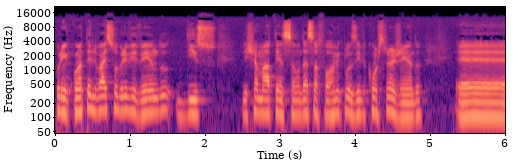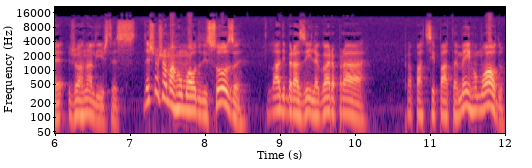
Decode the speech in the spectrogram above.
Por enquanto, ele vai sobrevivendo disso, de chamar a atenção dessa forma, inclusive constrangendo é, jornalistas. Deixa eu chamar Romualdo de Souza, lá de Brasília, agora para participar também. Romualdo.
